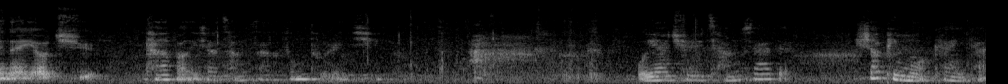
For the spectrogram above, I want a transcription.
现在要去探访一下长沙的风土人情，我要去长沙的 shopping mall 看一看。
